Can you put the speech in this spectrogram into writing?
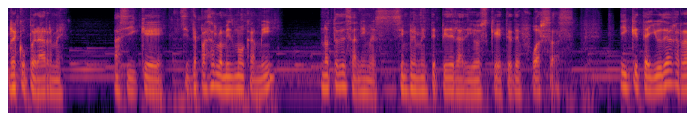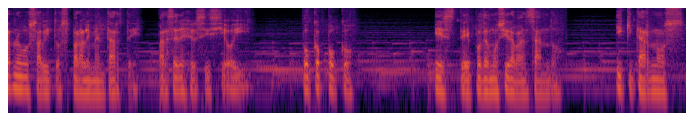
recuperarme. Así que si te pasa lo mismo que a mí, no te desanimes, simplemente pídele a Dios que te dé fuerzas y que te ayude a agarrar nuevos hábitos para alimentarte, para hacer ejercicio y poco a poco este podemos ir avanzando y quitarnos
